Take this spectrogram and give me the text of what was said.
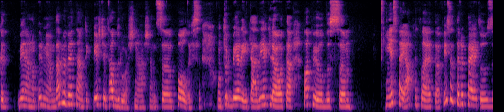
kad vienā no pirmajām darba vietām tika piešķirta apdrošināšanas uh, polise. Un tur bija arī tāda iekļauta papildus um, iespēja apmeklēt uh, fizioterapeitu uz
